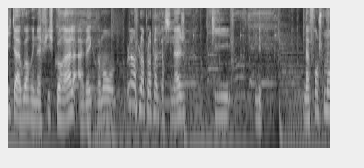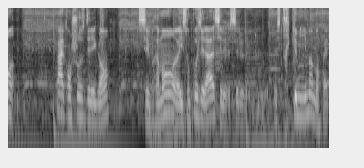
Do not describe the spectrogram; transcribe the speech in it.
quitte à avoir une affiche chorale avec vraiment plein plein plein plein de personnages qui n'a franchement pas grand chose d'élégant c'est vraiment, euh, ils sont posés là, c'est le, strict minimum en fait.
